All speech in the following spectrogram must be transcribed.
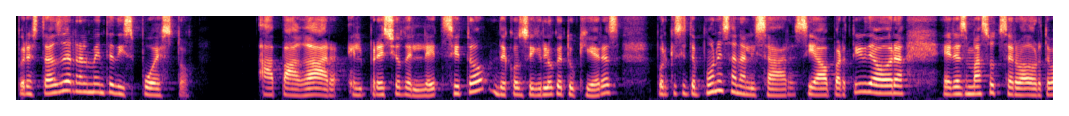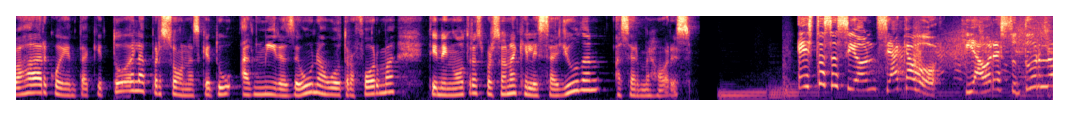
pero ¿estás realmente dispuesto a pagar el precio del éxito de conseguir lo que tú quieres, porque si te pones a analizar, si a partir de ahora eres más observador, te vas a dar cuenta que todas las personas que tú admiras de una u otra forma tienen otras personas que les ayudan a ser mejores. Esta sesión se acabó y ahora es tu turno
